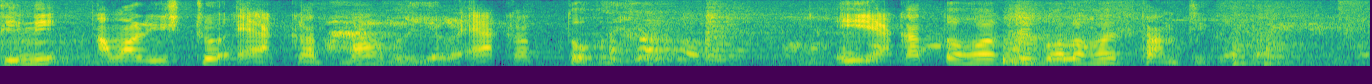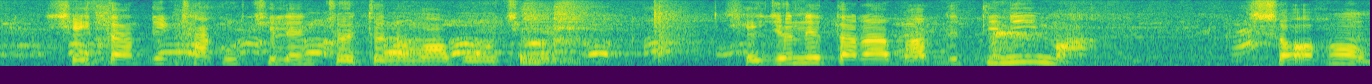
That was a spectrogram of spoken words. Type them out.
তিনি আমার ইষ্ট একাত্মা হয়ে যাবে, একাত্ম হয়ে যাবে। এই একাত্ম হওয়াকে বলা হয় তান্ত্রিকতা। সেই তান্ত্রিক ঠাকুর ছিলেন, চৈতন্য মহাপ্রভু ছিলেন। সেই জন্যে তারা ভাবতে তিনিই মা, সহম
